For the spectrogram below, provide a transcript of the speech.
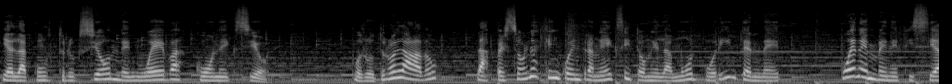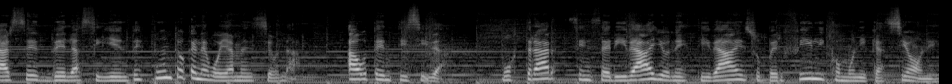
y a la construcción de nuevas conexiones. Por otro lado, las personas que encuentran éxito en el amor por Internet pueden beneficiarse de los siguientes puntos que les voy a mencionar. Autenticidad. Mostrar sinceridad y honestidad en su perfil y comunicaciones,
